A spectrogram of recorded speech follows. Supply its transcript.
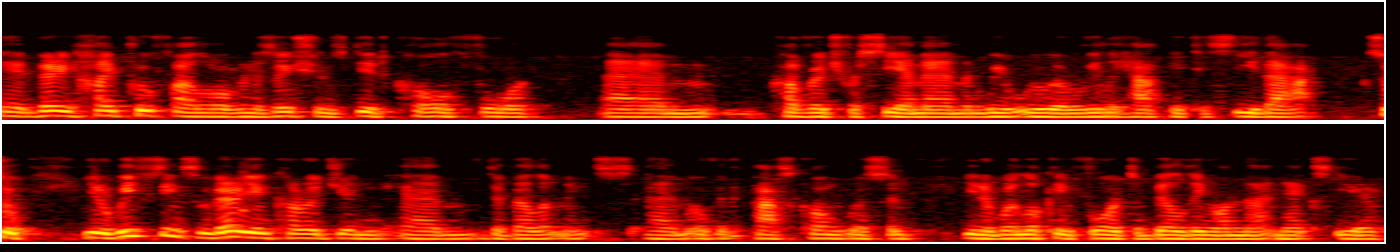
uh, very high profile organizations did call for um, coverage for CMM, and we, we, were really happy to see that. So, you know, we've seen some very encouraging um, developments um, over the past Congress, and you know, we're looking forward to building on that next year.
